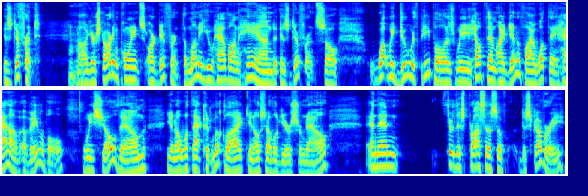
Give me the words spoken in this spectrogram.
is different. Uh, your starting points are different. The money you have on hand is different. So, what we do with people is we help them identify what they have available. We show them, you know, what that could look like, you know, several years from now. And then through this process of discovery,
